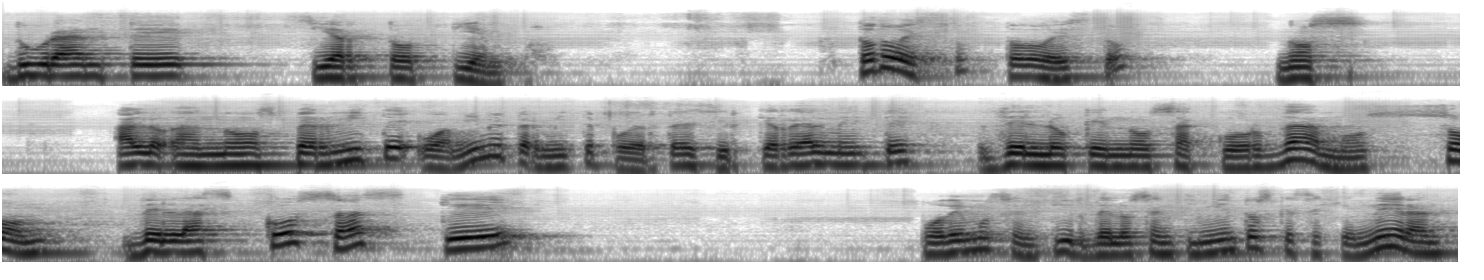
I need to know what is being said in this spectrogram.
durante cierto tiempo. Todo esto, todo esto nos, nos permite, o a mí me permite poderte decir que realmente de lo que nos acordamos son de las cosas que podemos sentir, de los sentimientos que se generan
